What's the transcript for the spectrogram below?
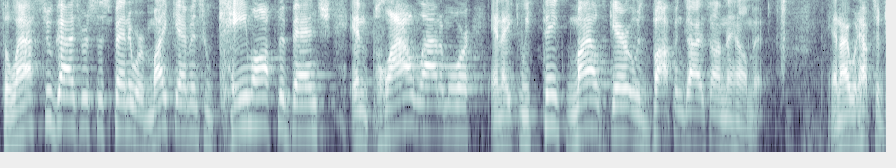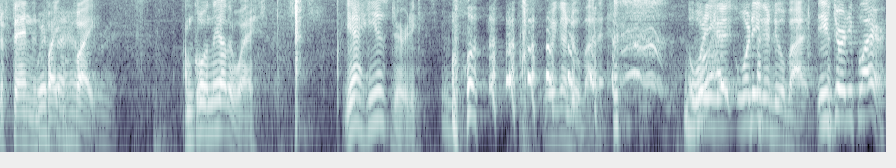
The last two guys were suspended were Mike Evans, who came off the bench and plowed Lattimore, and I, we think Myles Garrett was bopping guys on the helmet. And I would have to defend and fight and fight. I'm going the other way. Yeah, he is dirty. what are you going to do about it? What are, you gonna, what are you going to do about it? He's a dirty player.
